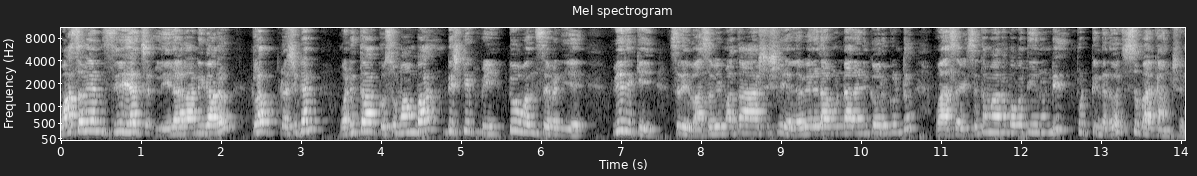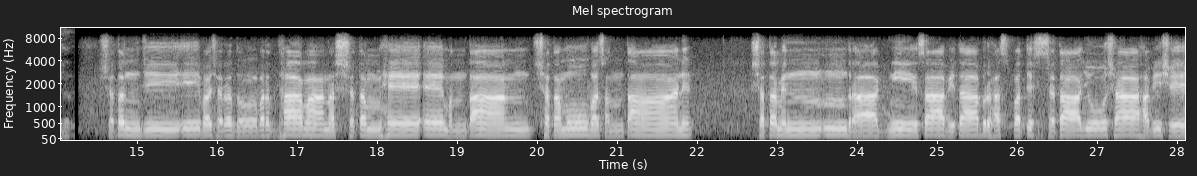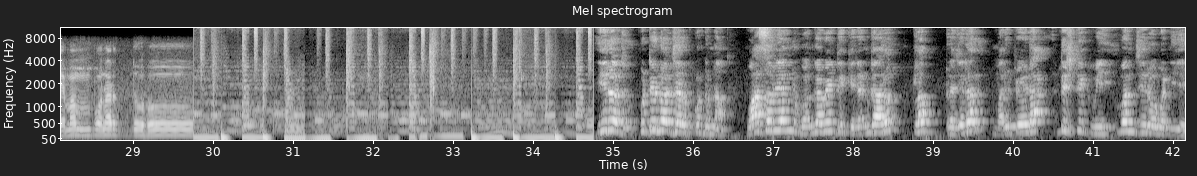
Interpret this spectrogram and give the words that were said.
వాసవ్యన్ CH Leelarani గారు club president Vanitha Kusumamba district P two one seven A. వీరికి శ్రీ వాసవి మాత ఆశిష్లు ఎల్లవేళలా ఉండాలని కోరుకుంటూ వాసవి శతమానభవతి నుండి పుట్టినరోజు శుభాకాంక్షలు. శతంజీవ శరదో వర్ధామాన శతం హే మంతాన్ శతమూ వసంతాన్ శతమింద్రాగ్నీ సావిత బృహస్పతి శతాయూషా హవిషేమం పునర్దుః. ఈరోజు పుట్టినరోజు జరుపుకుంటున్న వాసవ్యన్ వంగవీటి కిరణ్ గారు club treasurer Maripeda district V one zero one A.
